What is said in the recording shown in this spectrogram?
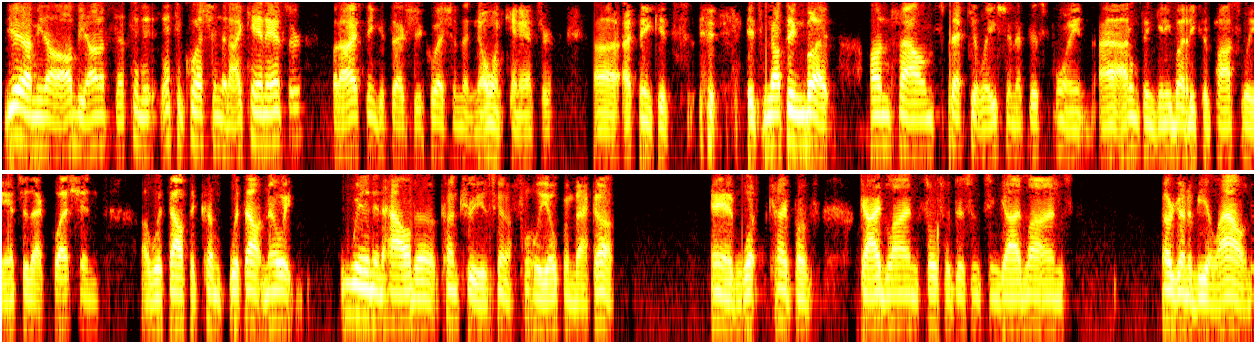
Yeah, I mean, I'll, I'll be honest. That's an that's a question that I can't answer, but I think it's actually a question that no one can answer. Uh, I think it's it's nothing but unfound speculation at this point. I, I don't think anybody could possibly answer that question uh, without the com- without knowing when and how the country is going to fully open back up, and what type of guidelines, social distancing guidelines, are going to be allowed.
